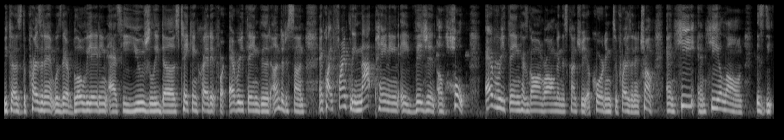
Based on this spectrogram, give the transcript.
because the president was there bloviating as he usually does, taking credit for everything good under the sun, and quite frankly, not painting a vision of hope. Everything has gone wrong in this country, according to President Trump, and he and he alone is the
